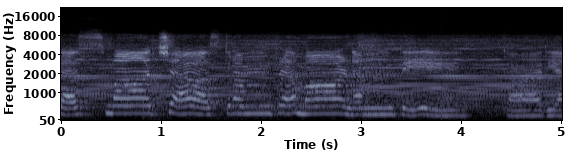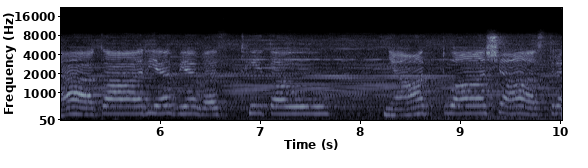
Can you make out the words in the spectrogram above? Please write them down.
तस्माच्छास्त्रं प्रमाणं ते कार्याकार्यव्यवस्थितौ ज्ञात्वा शास्त्रविधानोक्तं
